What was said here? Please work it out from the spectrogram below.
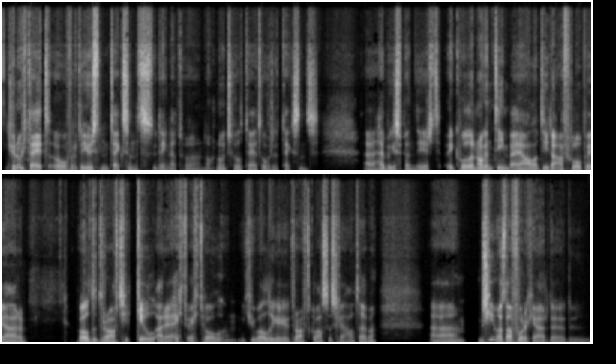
genoeg tijd over de Houston Texans. Ik denk dat we nog nooit zoveel tijd over de Texans uh, hebben gespendeerd. Ik wil er nog een team bij halen die de afgelopen jaren wel de draft gekill, echt, echt wel geweldige draftklasses gehad hebben. Uh, misschien was dat vorig jaar de, de,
